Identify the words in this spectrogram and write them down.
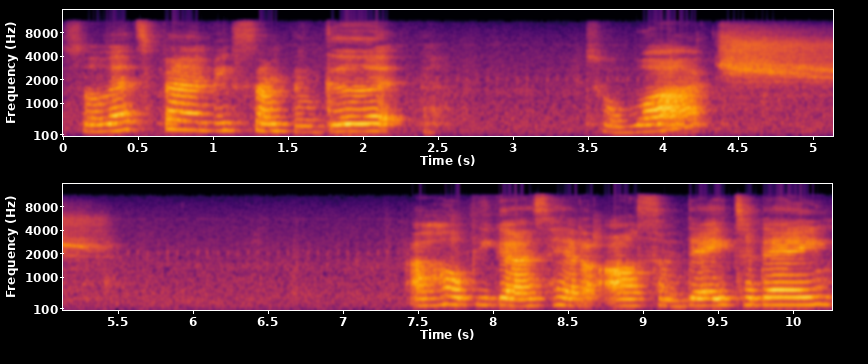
so let's find me something good to watch. I hope you guys had an awesome day today.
